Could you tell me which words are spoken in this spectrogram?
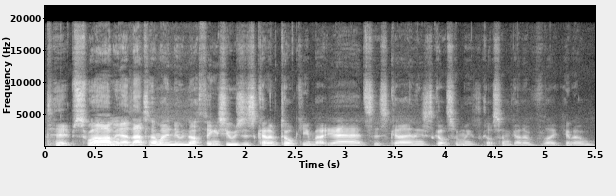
tips. Well, I mean, at that time I knew nothing. She was just kind of talking about, yeah, it's this guy, and he's got some, he's got some kind of like you know,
